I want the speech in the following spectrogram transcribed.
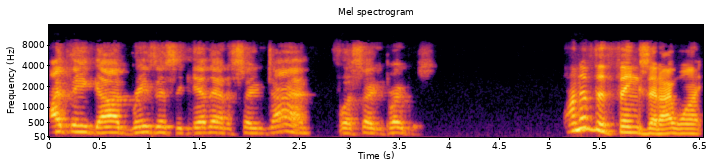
I think God brings us together at a certain time for a certain purpose. One of the things that I want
